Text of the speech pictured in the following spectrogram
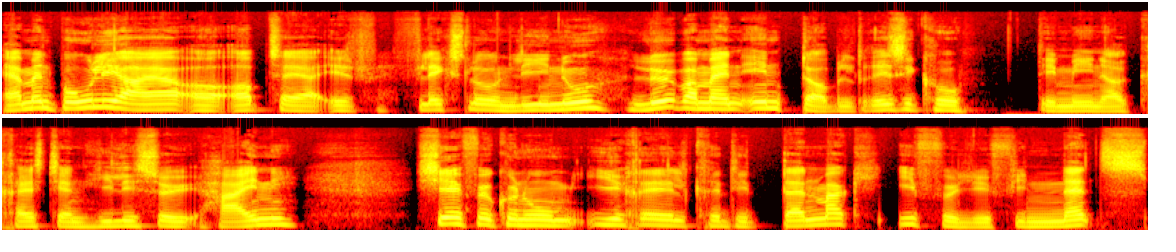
Er man boligejer og optager et flekslån lige nu, løber man en dobbelt risiko. Det mener Christian Hillesø Heini, cheføkonom i Realkredit Danmark ifølge Finans.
